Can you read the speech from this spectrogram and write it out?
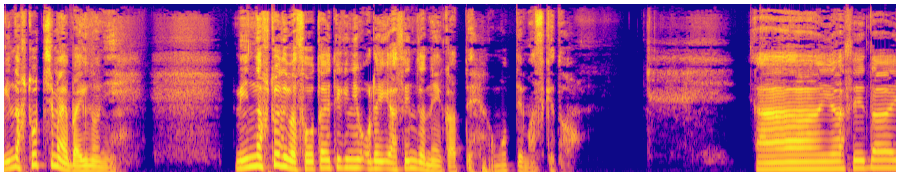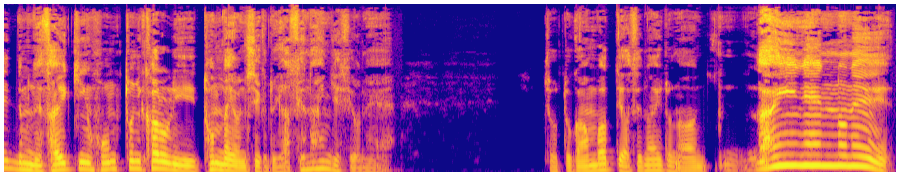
みんな太っちまえばいいのに。みんな太れば相対的に俺痩せんじゃねえかって思ってますけど。あー、痩せたい。でもね、最近本当にカロリー取んないようにしてるけど、痩せないんですよね。ちょっと頑張って痩せないとな。来年のね、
